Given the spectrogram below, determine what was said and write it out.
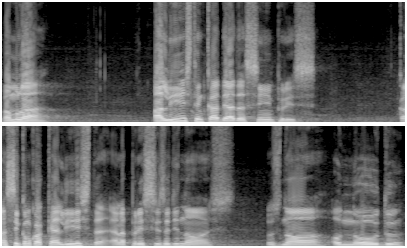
Vamos lá. A lista encadeada simples, assim como qualquer lista, ela precisa de nós. Os nó, ou nodo,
